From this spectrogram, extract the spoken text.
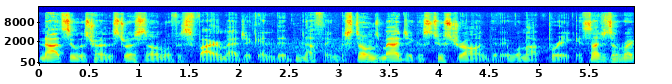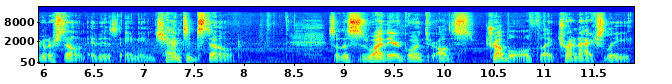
Natsu was trying to destroy stone with his fire magic and did nothing. The stone's magic is too strong that it will not break. It's not just a regular stone; it is an enchanted stone. So this is why they're going through all this trouble of like trying to actually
